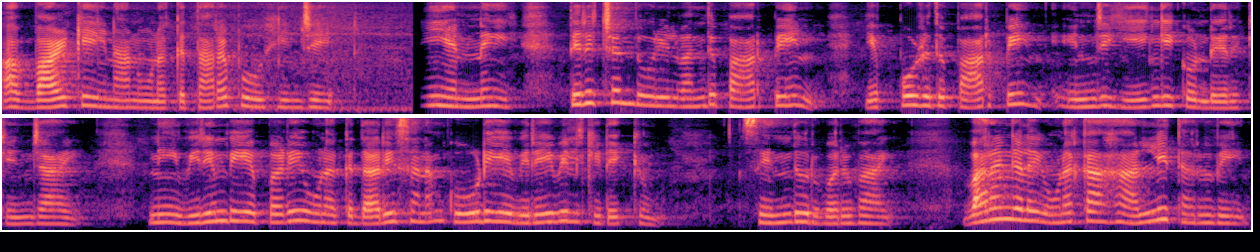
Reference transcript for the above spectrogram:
அவ்வாழ்க்கையை நான் உனக்கு தரப்போகின்றேன். நீ என்னை திருச்செந்தூரில் வந்து பார்ப்பேன். எப்பொழுது பார்ப்பேன் என்று ஏங்கிக் கொண்டிருக்கின்றாய். நீ விரும்பியபடி உனக்கு தரிசனம் கூடிய விரைவில் கிடைக்கும். செந்தூர் வருவாய். வரங்களை உனக்காக அள்ளி தருவேன்.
